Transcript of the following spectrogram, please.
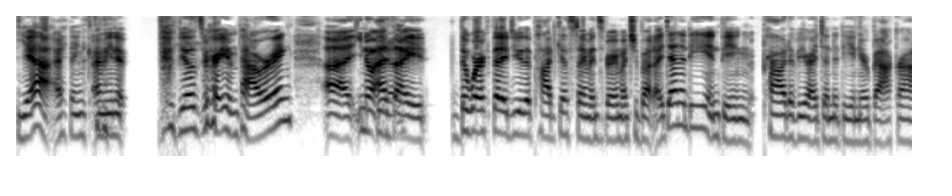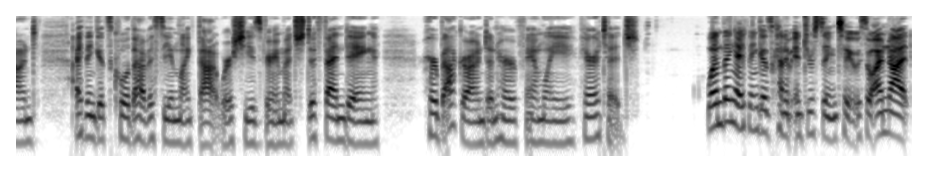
Yeah, I think, I mean, it feels very empowering. Uh, you know, as Yeah. I, the work that I do, the podcast time, it's very much about identity and being proud of your identity and your background. I think it's cool to have a scene like that where she is very much defending her background and her family heritage. One thing I think is kind of interesting too. So I'm not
